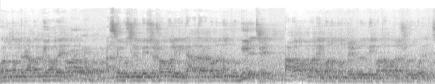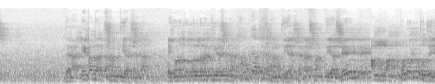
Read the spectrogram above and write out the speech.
গণতন্ত্রের আবার কি হবে? আজকে মুসলিম বিশ্ব সকলেই, যারা যারা গণতন্ত্র গিলেছে, তারাও আবার এই গণতন্ত্রের বিরুদ্ধে কথা বলা শুরু করে দিয়েছে। যে না, এটা দ্বারা শান্তি আসে না। এই গণতন্ত্র দ্বারা কি আসে না? শান্তি আসে না। শান্তি আসে আল্লাহ প্রদত্ত যেই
